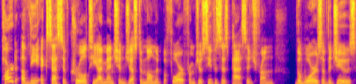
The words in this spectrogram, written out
Part of the excessive cruelty I mentioned just a moment before from Josephus's passage from the Wars of the Jews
